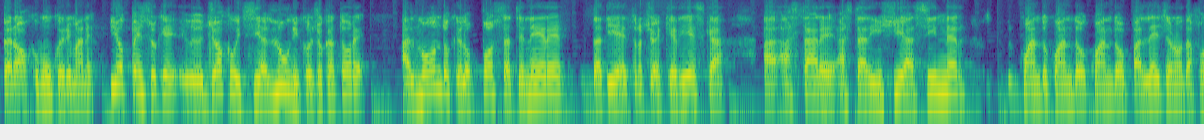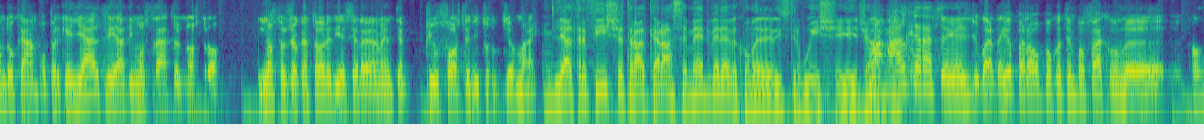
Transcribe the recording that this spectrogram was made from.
però comunque rimane. Io penso che eh, Djokovic sia l'unico giocatore al mondo che lo possa tenere da dietro, cioè che riesca a, a, stare, a stare, in scia a Sinner quando, quando, quando palleggiano da fondo campo, perché gli altri ha dimostrato il nostro il nostro giocatore di essere veramente più forte di tutti ormai. Le altre fish tra Alcaraz e Medvedev come le distribuisci Gianni? Ma Alcaraz, eh, guarda, io parlavo poco tempo fa con, eh, con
